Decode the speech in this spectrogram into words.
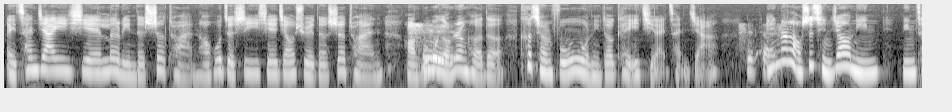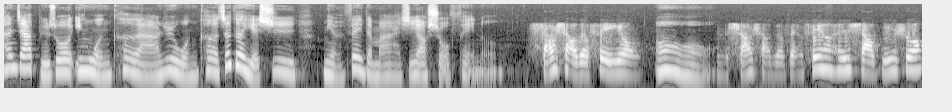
诶参加一些乐林的社团哈，或者是一些教学的社团啊，如果有任何的课程服务，你都可以一起来参加。是的，哎，那老师请教您，您参加比如说英文课啊、日文课，这个也是免费的吗？还是要收费呢？少少的费用。哦，少少的费用费用很少，比如说，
